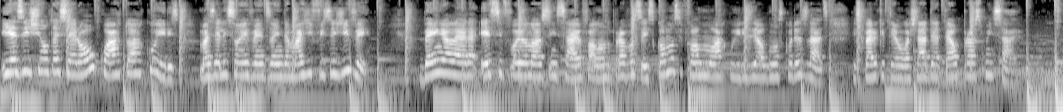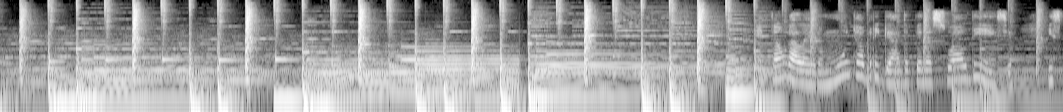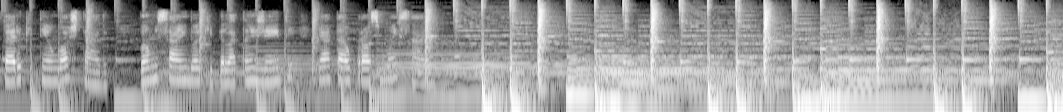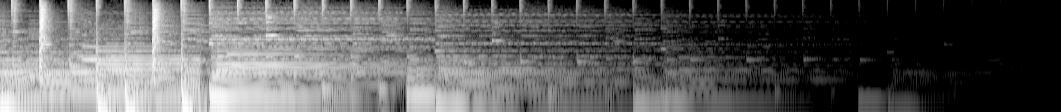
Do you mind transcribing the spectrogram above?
E existe um terceiro ou quarto arco-íris, mas eles são eventos ainda mais difíceis de ver. Bem, galera, esse foi o nosso ensaio falando para vocês como se forma o arco-íris e algumas curiosidades. Espero que tenham gostado e até o próximo ensaio. Obrigada pela sua audiência. Espero que tenham gostado. Vamos saindo aqui pela tangente e até o próximo ensaio.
